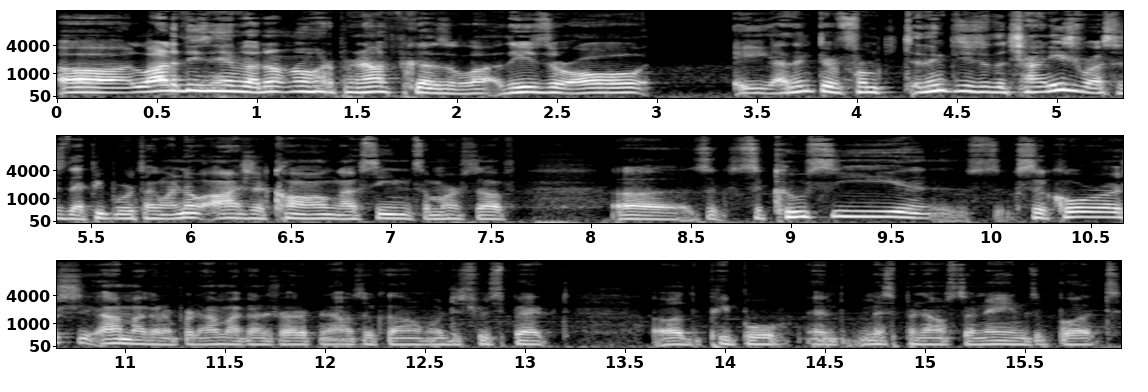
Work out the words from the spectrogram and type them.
Uh, a lot of these names I don't know how to pronounce because a lot these are all. I think they're from. I think these are the Chinese wrestlers that people were talking about. I know Aja Kong. I've seen some of her stuff. Uh, Sakusi, Sakura. I'm not gonna. I'm not gonna try to pronounce it because I don't want disrespect uh, the people and mispronounce their names. But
